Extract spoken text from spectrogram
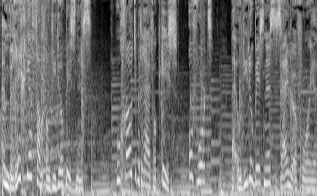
Een berichtje van Odido Business. Hoe groot je bedrijf ook is of wordt, bij Odido Business zijn we er voor je.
